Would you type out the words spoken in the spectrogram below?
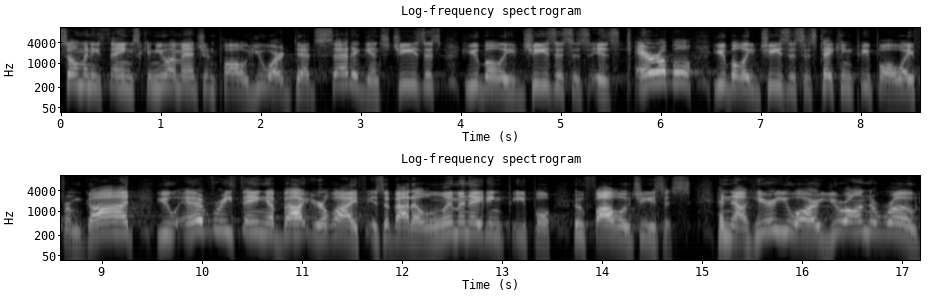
So many things. Can you imagine, Paul? You are dead set against Jesus. You believe Jesus is, is terrible. You believe Jesus is taking people away from God. You, everything about your life is about eliminating people who follow Jesus. And now here you are, you're on the road.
